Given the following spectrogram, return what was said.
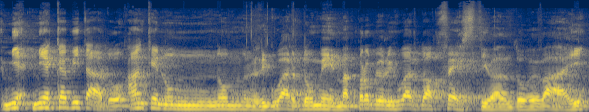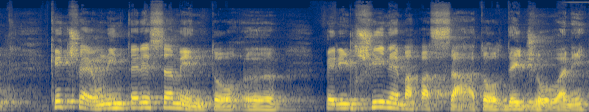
mi, è, mi è capitato, anche non, non riguardo me, ma proprio riguardo a festival dove vai, che c'è un interessamento eh, per il cinema passato dei giovani.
